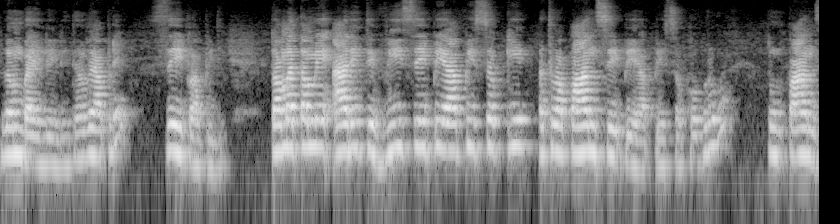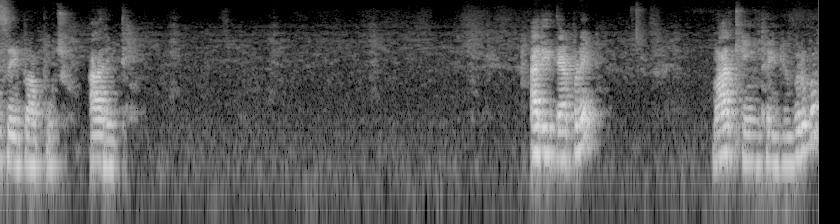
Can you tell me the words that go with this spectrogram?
લંબાઈ લઈ લીધી. હવે આપણે શેપ આપી દીધી તો આમાં તમે આ રીતે વી શેપે આપી શકીએ અથવા પાન શેપે આપી શકો, બરોબર? તો હું પાન શેપ આપું છું. આ રીતે. આ રીતે આપણે માર્કિંગ થઈ ગયું, બરોબર?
